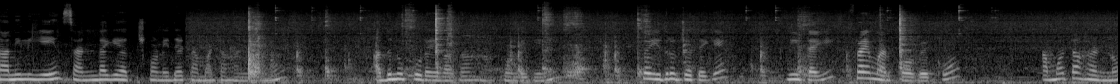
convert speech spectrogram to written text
ನಾನಿಲ್ಲಿ ಏನು ಸಣ್ಣದಾಗಿ ಹಚ್ಕೊಂಡಿದ್ದೆ ಟೊಮಟೊ ಹಣ್ಣನ್ನು, ಅದನ್ನು ಕೂಡ ಇವಾಗ ಹಾಕ್ಕೊಂಡಿದ್ದೀನಿ ಸೊ, ಇದ್ರ ಜೊತೆಗೆ ನೀಟಾಗಿ ಫ್ರೈ ಮಾಡ್ಕೋಬೇಕು. ಟೊಮೊಟೊ ಹಣ್ಣು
